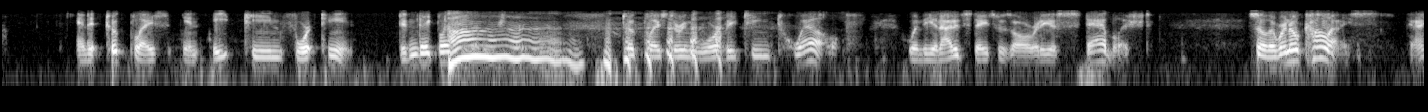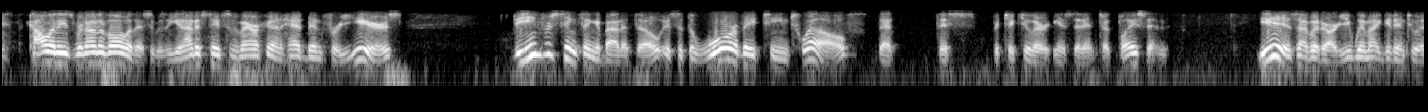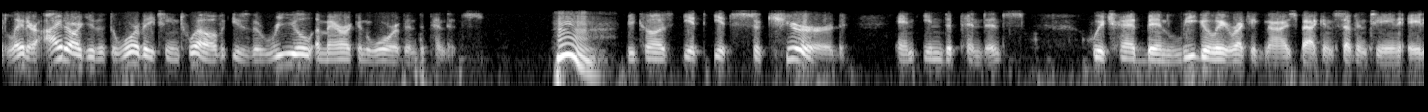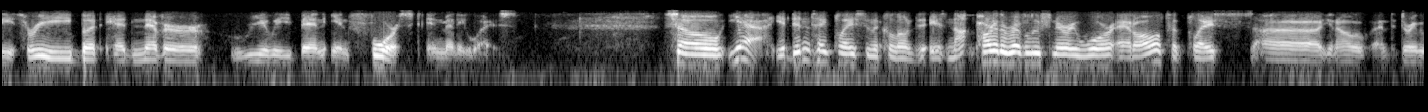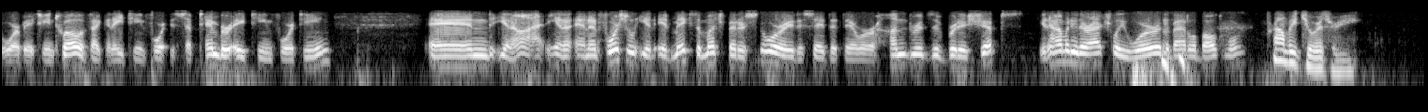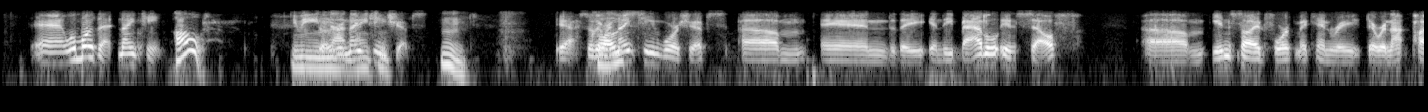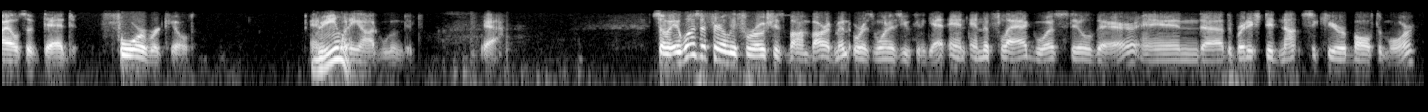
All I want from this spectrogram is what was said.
And it took place in 1814. Didn't take place in the Revolutionary Ah. took place during the War of 1812, when the United States was already established. So there were no colonies. Okay, colonies were not involved with this. It was the United States of America and had been for years. The interesting thing about it, though, is that the War of 1812, that this particular incident took place in, is, I would argue, we might get into it later. I'd argue that the War of 1812 is the real American War of Independence Hmm. because it it secured an independence which had been legally recognized back in 1783 but had never really been enforced in many ways. So, yeah, it didn't take place in the colonial is not part of the Revolutionary War at all. It took place uh, you know, during the War of 1812, in fact in 1814 September 1814 And you know, I, you know, and unfortunately, it, it makes a much better story to say that there were hundreds of British ships. You know how many there actually were at the Battle of Baltimore? Probably two or three. Eh, well, more than that, nineteen. Oh, you mean So were not 19 ships. Hmm. Yeah, so there were 19 warships, um, and they in the battle itself, um, inside Fort McHenry, there were not piles of dead. Four were killed, and Really? 20 odd wounded. Yeah. So it was a fairly ferocious bombardment, or as one as you can get, and, and the flag was still there, and uh, the British did not secure Baltimore.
